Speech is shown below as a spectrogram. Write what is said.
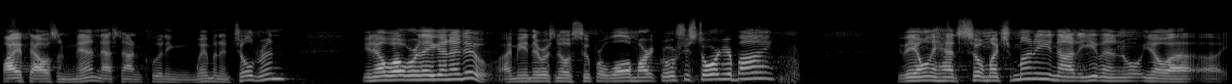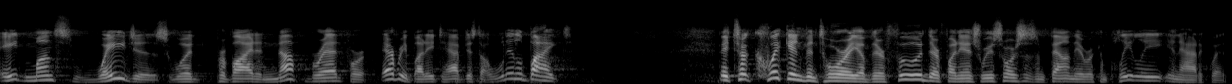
5,000 men, that's not including women and children. You know, what were they going to do? I mean, there was no super Walmart grocery store nearby. They only had so much money, not even, you know, uh, uh, eight months' wages would provide enough bread for everybody to have just a little bite. They took quick inventory of their food, their financial resources, and found they were completely inadequate.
